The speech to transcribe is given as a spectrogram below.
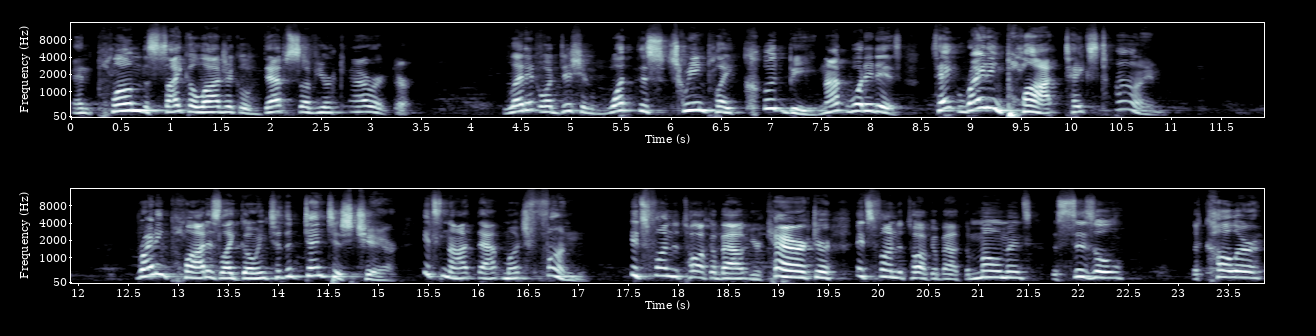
and plumb the psychological depths of your character. Let it audition what this screenplay could be, not what it is. Take writing plot takes time. Writing plot is like going to the dentist chair. It's not that much fun. It's fun to talk about your character. It's fun to talk about the moments, the sizzle, the color.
